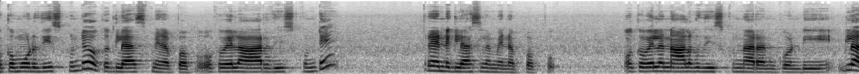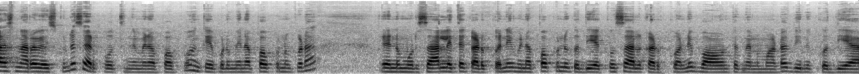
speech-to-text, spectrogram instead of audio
ఒక మూడు తీసుకుంటే ఒక గ్లాస్ మినపప్పు ఒకవేళ ఆరు తీసుకుంటే రెండు గ్లాసుల మినపప్పు ఒకవేళ నాలుగు తీసుకున్నారనుకోండి గ్లాసున్నర వేసుకుంటే సరిపోతుంది మినపప్పు. ఇంకా ఇప్పుడు మినపప్పును కూడా రెండు మూడు సార్లు అయితే కడుక్కొని మినపప్పుని కొద్దిగా ఎక్కువ సార్లు కడుక్కోండి దీనికి కొద్దిగా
